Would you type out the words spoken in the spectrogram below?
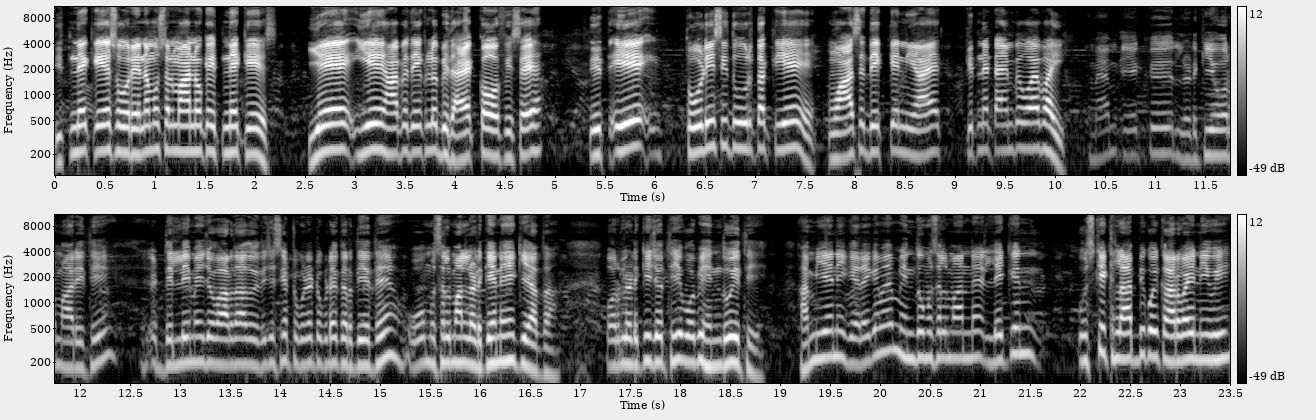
इतने केस हो रहे हैं ना मुसलमानों के, इतने केस। ये ये यहाँ पे देख लो, विधायक का ऑफ़िस है। ये थोड़ी सी दूर तक ये, वहाँ से देख के नहीं आए। कितने टाइम पे हुआ है भाई? मैम, एक लड़की और मारी थी। दिल्ली में जो वारदात हुई थी, जिसके टुकड़े टुकड़े कर दिए थे, वो मुसलमान लड़के ने ही किया था। और लड़की जो थी, वो भी हिंदू ही थी। हम ये नहीं कह रहे कि मैम, हिंदू मुसलमान ने, लेकिन उसके खिलाफ भी कोई कार्रवाई नहीं हुई।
